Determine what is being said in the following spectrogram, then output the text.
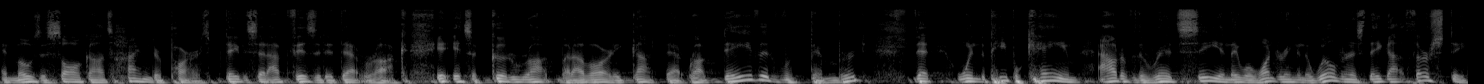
and Moses saw God's hinder parts. David said, I visited that rock. It, it's a good rock, but I've already got that rock. David remembered that when the people came out of the Red Sea and they were wandering in the wilderness, they got thirsty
